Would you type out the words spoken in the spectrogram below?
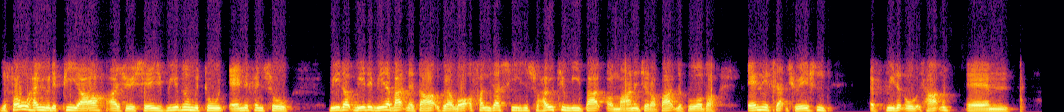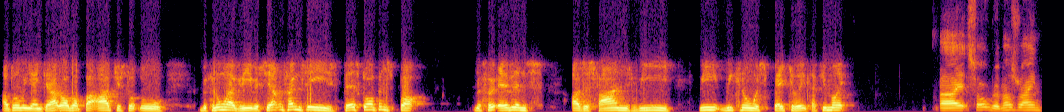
the full thing with the PR, as you say, we haven't been told anything. So we're, we're, we're a bit in the dark with a lot of things this season. So how can we back our manager or back the board or any situation if we don't know what's happening? Um, I don't what you think of that, Robert, but I just don't know. We can only agree with certain things in his press conference, but without evidence, us as fans, we we we can only speculate accumulate. Uh, it's all rumours, Ryan.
